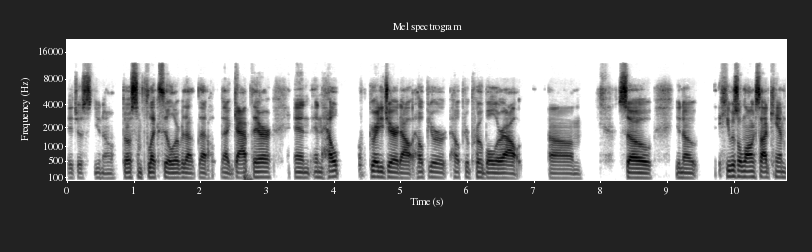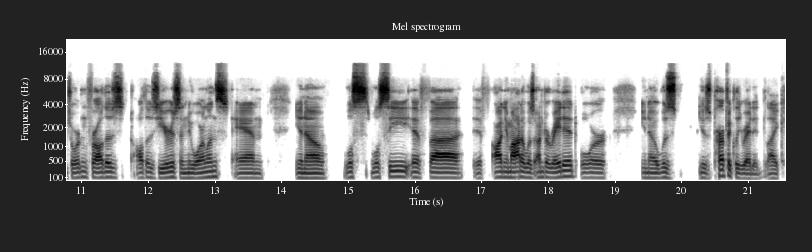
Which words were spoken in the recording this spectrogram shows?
It just you know throws some flex seal over that that that gap there and and help Grady Jarrett out, help your help your Pro Bowler out. Um, so you know he was alongside Cam Jordan for all those all those years in New Orleans, and you know we'll we'll see if uh, if Onyemata was underrated or you know was was perfectly rated. Like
